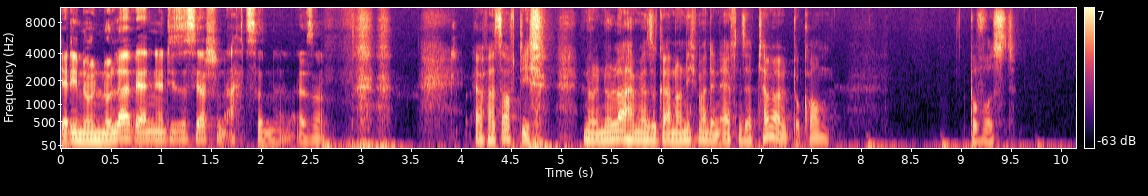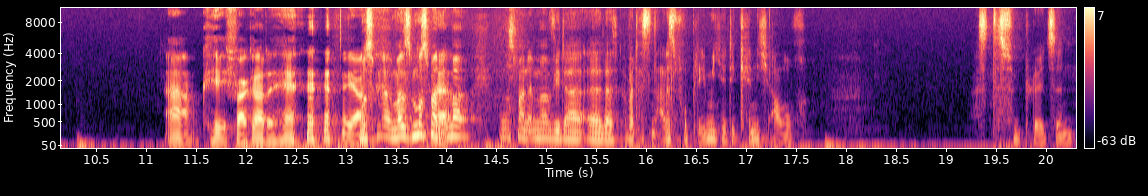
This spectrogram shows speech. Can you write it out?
Ja, die 00er werden ja dieses Jahr schon 18, ne? Also, Ja, pass auf, die Null-Nuller haben ja sogar noch nicht mal den 11. September mitbekommen. Bewusst. Ah, okay, ich war gerade, hä? ja. Muss, man- muss, muss, man Ja. immer, muss man immer wieder, äh, das, aber das sind alles Probleme hier, die kenne ich auch. Was ist das für ein Blödsinn?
